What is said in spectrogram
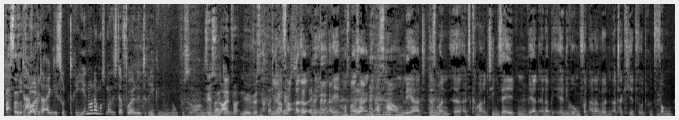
was da so Darf Leute. man da eigentlich so drehen oder muss man sich da vorher eine Drehgenehmigung besorgen? Wir sind einfach, nee, wir sind. Also ich, ich, muss mal sagen, die Erfahrung lehrt, dass man äh, als Kamerateam selten während einer Beerdigung von anderen Leuten attackiert wird und vom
